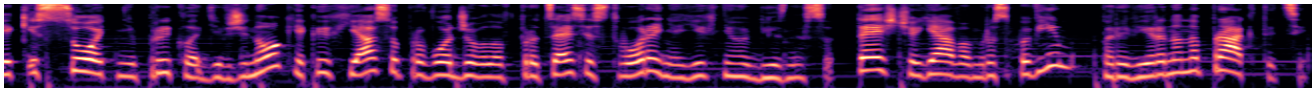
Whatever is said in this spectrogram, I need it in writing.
як і сотні прикладів жінок, яких я супроводжувала в процесі створення їхнього бізнесу. Те, що я вам розповім, перевірено на практиці.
